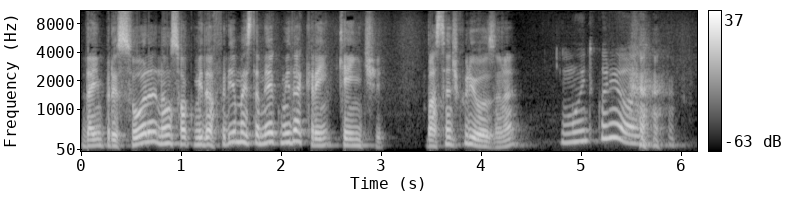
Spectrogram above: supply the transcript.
da impressora, não só a comida fria, mas também a comida quente. Bastante curioso, né? Muito curioso.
